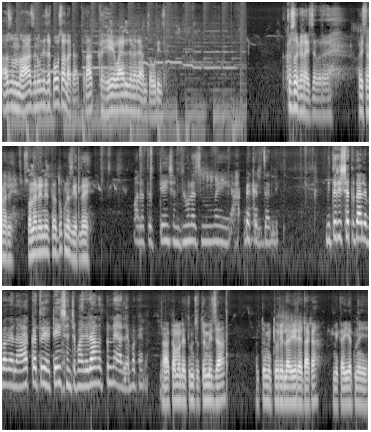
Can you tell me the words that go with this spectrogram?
अजून आज आणि उद्या जर पाऊस आला का तर अख्खा हे वायाला जाणार आहे आमचा उडीद. कसं करायचं बरं? होय सोनाली. सोनालीने तर दुखणंच घेतलंय. मला तर टेन्शन घेऊनच मी बेकारी झाली. मी तरी शेतात आले बघायला. अक्का तर या टेन्शनच्या मारे रानात पण नाही आल्या बघायला. हा का म्हणले तुमचं तुम्ही जा आणि तुम्ही तुरीला एरिया टाका. मी काही येत नाही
